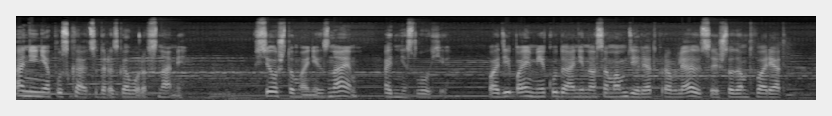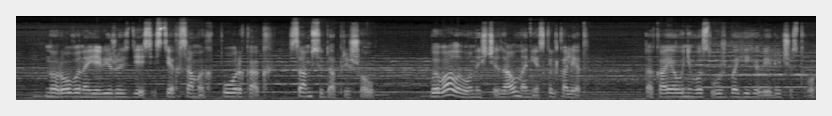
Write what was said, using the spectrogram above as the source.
Они не опускаются до разговоров с нами. Все, что мы о них знаем, одни слухи. Поди пойми, куда они на самом деле отправляются и что там творят. Но Рована я вижу здесь с тех самых пор, как сам сюда пришел. Бывало, он исчезал на несколько лет. Такая у него служба Ее Величеству.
